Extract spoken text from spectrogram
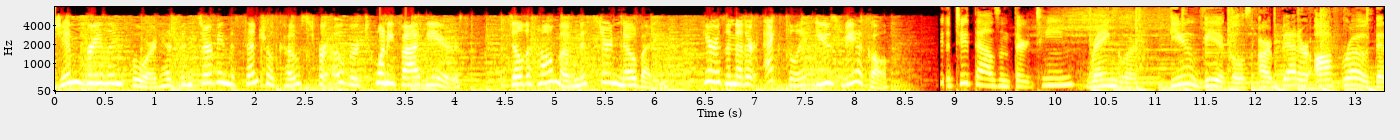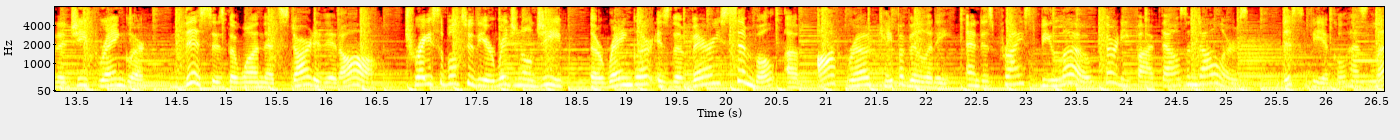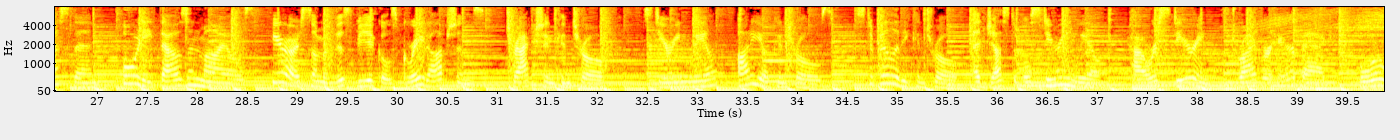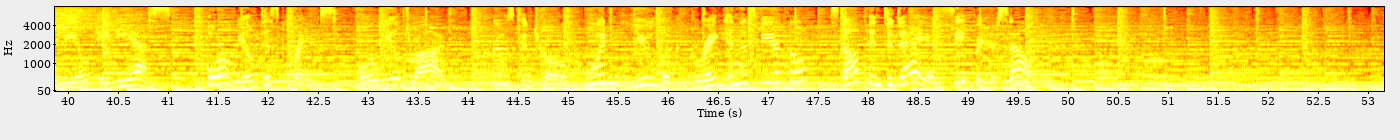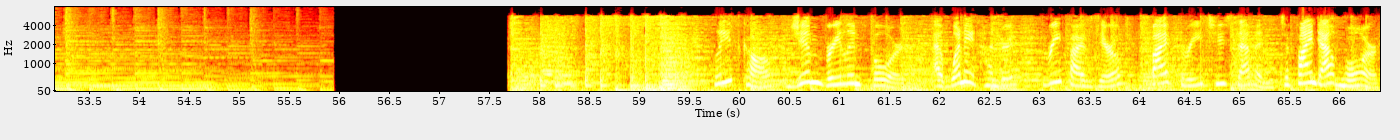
Jim Vreeland Ford has been serving the Central Coast for over 25 years. Still the home of Mr. Nobody. Here is another excellent used vehicle. The 2013 Wrangler. Few vehicles are better off-road than a Jeep Wrangler. This is the one that started it all. Traceable to the original Jeep, the Wrangler is the very symbol of off-road capability and is priced below $35,000. This vehicle has less than 40,000 miles. Here are some of this vehicle's great options. Traction control, steering wheel, audio controls, stability control, adjustable steering wheel, power steering, driver airbag, four-wheel ABS, four-wheel disc brakes, four-wheel drive, cruise control. Wouldn't you look great in this vehicle? Stop in today and see for yourself. Please call Jim Vreeland Ford at 1-800-350-5327 to find out more.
